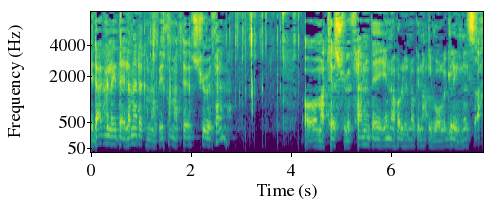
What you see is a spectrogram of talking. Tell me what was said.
I dag vil jeg dele med dere noe fra Matteus 25. Og Matteus 25 det inneholder noen alvorlige lignelser.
